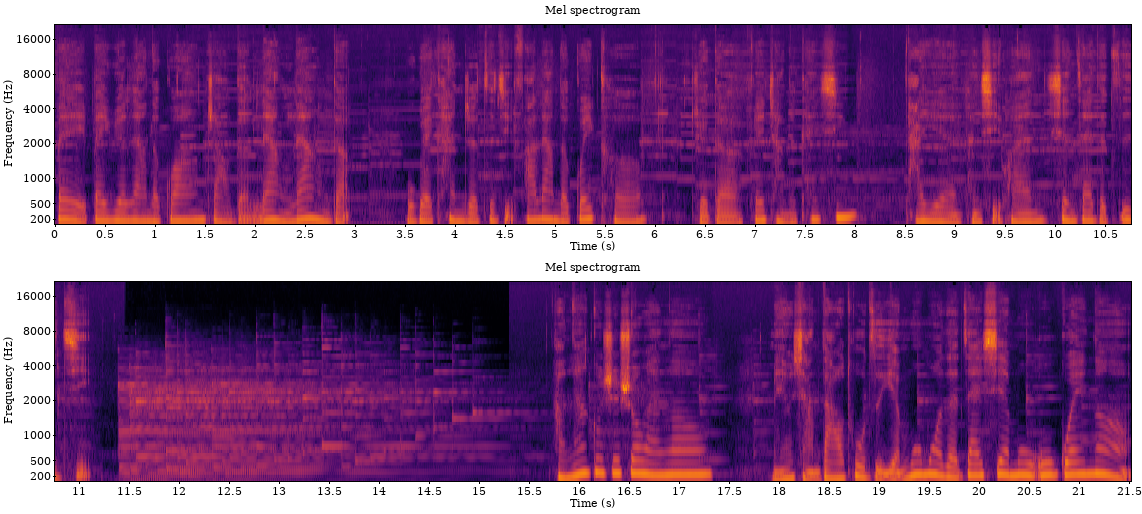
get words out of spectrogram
背被月亮的光照得亮亮的。乌龟看着自己发亮的龟壳，觉得非常的开心。它也很喜欢现在的自己。故事说完喽。没有想到，兔子也默默的在羡慕乌龟呢。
